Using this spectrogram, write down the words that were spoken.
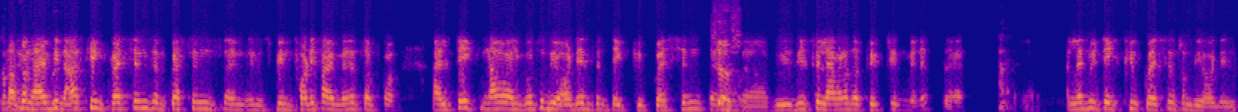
Tapan, I've been asking questions and questions, and it's been 45 minutes of. I'll take now. I'll go to the audience and take few questions. And, sure, sure. Uh, we, we still have another 15 minutes. Uh, let me take a few questions from the audience.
